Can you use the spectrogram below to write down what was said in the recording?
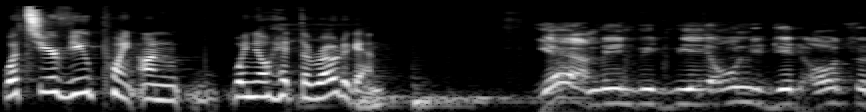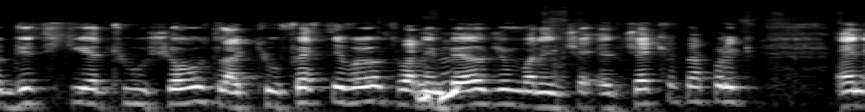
what's your viewpoint on when you'll hit the road again? Yeah, I mean, we, we only did also this year two shows, like two festivals, one mm-hmm. in Belgium, one in, che- Czech Republic. And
